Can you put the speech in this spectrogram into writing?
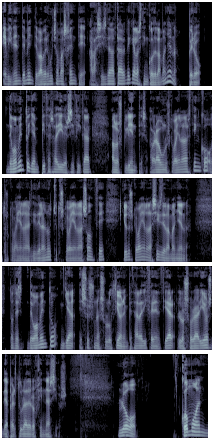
Evidentemente va a haber mucha más gente a las 6 de la tarde que a las 5 de la mañana, pero de momento ya empiezas a diversificar a los clientes. Habrá unos que vayan a las 5, otros que vayan a las 10 de la noche, otros que vayan a las 11 y otros que vayan a las 6 de la mañana. Entonces, de momento ya eso es una solución, empezar a diferenciar los horarios de apertura de los gimnasios. Luego, ¿Cómo, han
